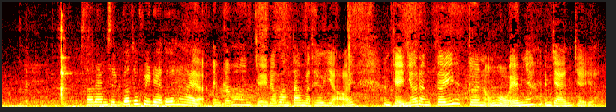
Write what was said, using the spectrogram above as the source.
Sau đây em xin kết thúc video thứ hai ạ. À. em cảm ơn anh chị đã quan tâm và theo dõi. Anh chị nhớ đăng ký kênh ủng hộ em nhé. Em chào anh chị ạ. à.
